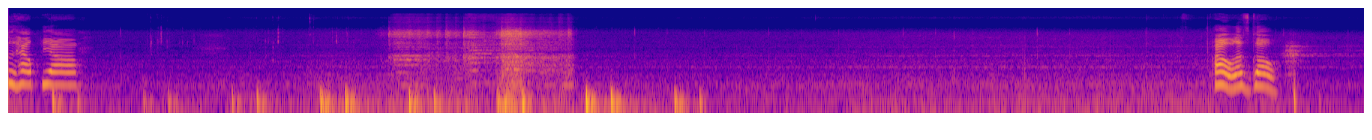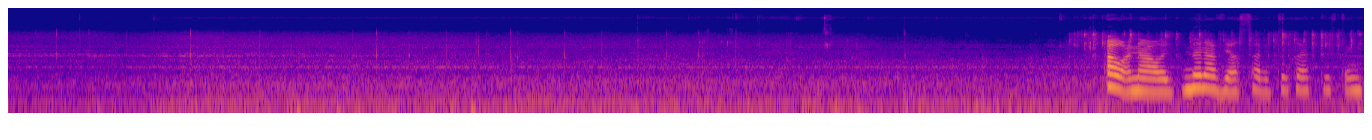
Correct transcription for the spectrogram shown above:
To help y'all. Oh, let's go. Oh no, none of y'all started to clap this thing.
